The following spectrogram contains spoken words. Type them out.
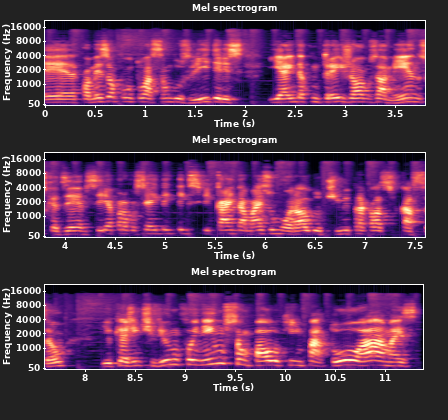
é, com a mesma pontuação dos líderes e ainda com três jogos a menos, quer dizer, seria para você ainda intensificar ainda mais o moral do time para classificação. E o que a gente viu não foi nem um São Paulo que empatou, ah, mas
